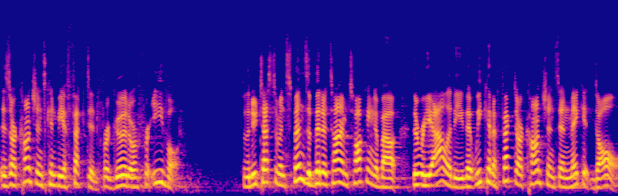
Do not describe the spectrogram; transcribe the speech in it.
is our conscience can be affected for good or for evil. So the New Testament spends a bit of time talking about the reality that we can affect our conscience and make it dull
